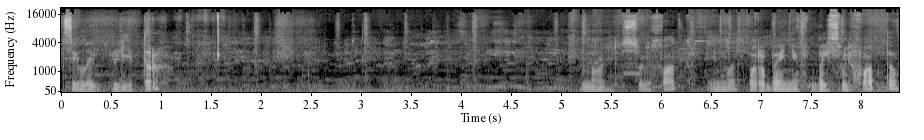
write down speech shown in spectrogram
цілий літр. 0 сульфат і 0 парабенів. Бельсульфатів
